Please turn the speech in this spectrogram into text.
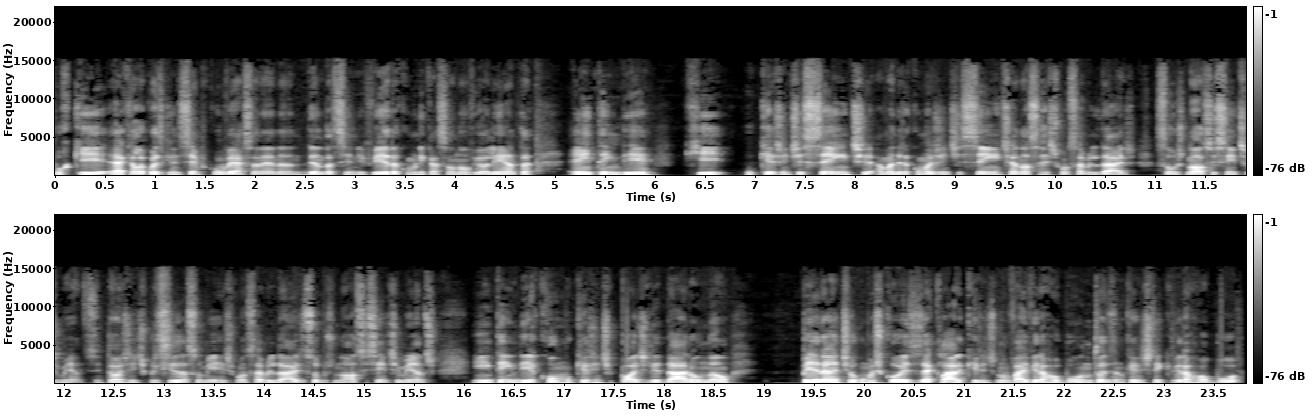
Porque é aquela coisa que a gente sempre conversa, né? Dentro da CNV, da comunicação não violenta, é entender que o que a gente sente, a maneira como a gente sente é a nossa responsabilidade, são os nossos sentimentos. Então a gente precisa assumir responsabilidade sobre os nossos sentimentos e entender como que a gente pode lidar ou não perante algumas coisas. É claro que a gente não vai virar robô, não estou dizendo que a gente tem que virar robô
